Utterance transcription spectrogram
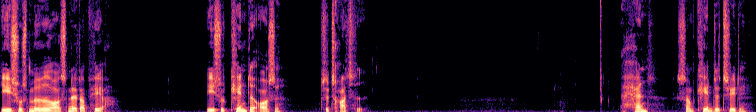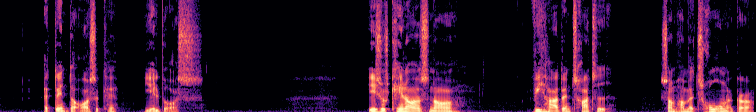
Jesus møder os netop her. Jesus kendte også til træthed. Han, som kendte til det, er den, der også kan hjælpe os. Jesus kender os, når vi har den træthed, som har med troen at gøre.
